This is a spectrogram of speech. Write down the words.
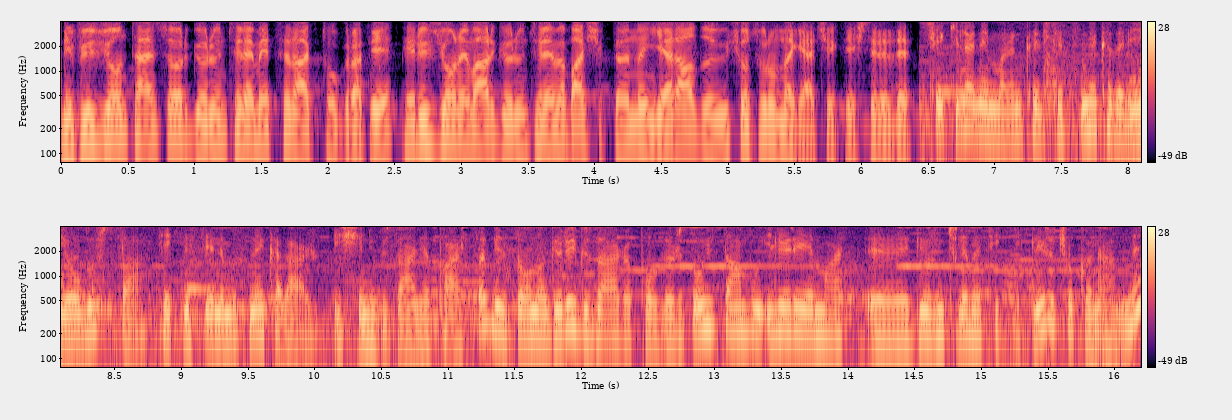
difüzyon tensör görüntüleme traktografi, perizyon MR görüntüleme başlıklarının yer aldığı 3 oturumda gerçekleştirildi. Çekilen MR'ın kalitesi ne kadar iyi olursa, teknisyenimiz ne kadar işini güzel yaparsa biz de ona göre güzel raporlarız. O yüzden bu ileri MR e, görüntüleme teknikleri çok önemli.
